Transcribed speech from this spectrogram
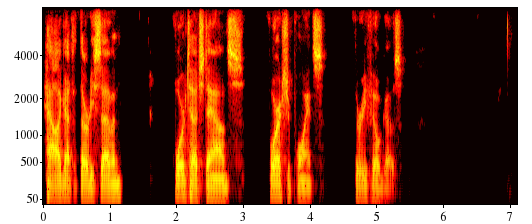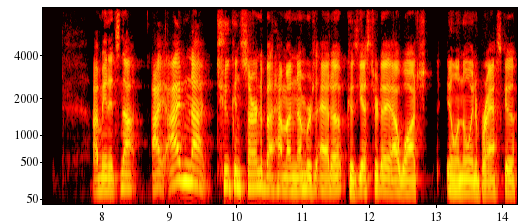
how I got to 37, four touchdowns, four extra points, three field goals. I mean, it's not. I, I'm not too concerned about how my numbers add up because yesterday I watched Illinois, Nebraska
